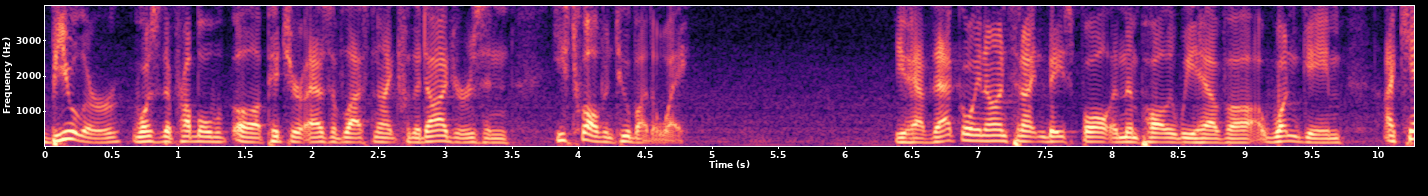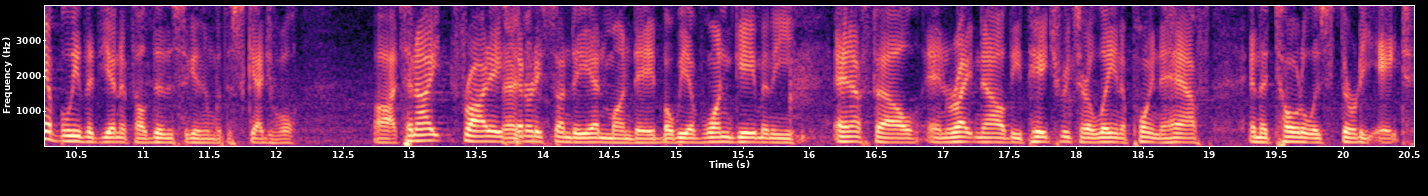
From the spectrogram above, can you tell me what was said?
Buehler was the probable uh, pitcher as of last night for the Dodgers, and he's 12 and 2, by the way. You have that going on tonight in baseball, and then, Paulie, we have uh, one game. I can't believe that the NFL did this again with the schedule. Uh, tonight, Friday, Magic. Saturday, Sunday, and Monday, but we have one game in the NFL, and right now the Patriots are laying a point and a half, and the total is 38.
